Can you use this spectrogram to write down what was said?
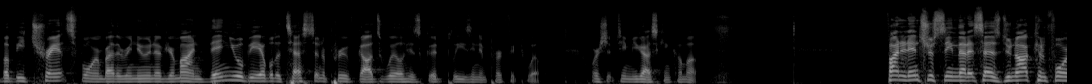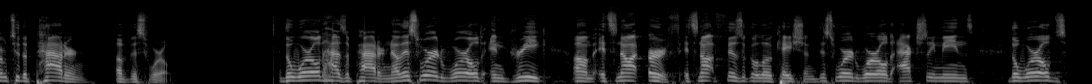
but be transformed by the renewing of your mind. Then you will be able to test and approve God's will, His good, pleasing, and perfect will. Worship team, you guys can come up. Find it interesting that it says, do not conform to the pattern of this world. The world has a pattern. Now, this word world in Greek, um, it's not earth, it's not physical location. This word world actually means the world's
